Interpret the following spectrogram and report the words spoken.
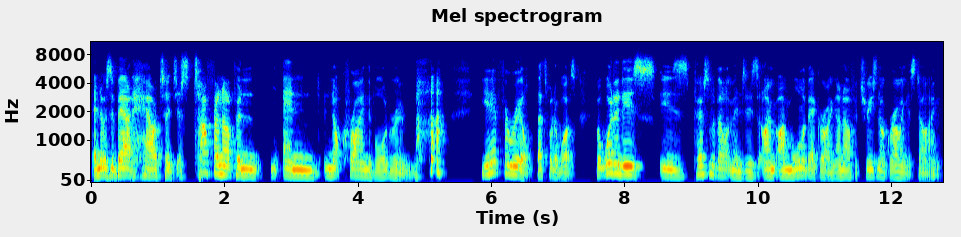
And it was about how to just toughen up and and not cry in the boardroom. yeah, for real. That's what it was. But what it is is personal development is I'm I'm all about growing. I know if a tree's not growing, it's dying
